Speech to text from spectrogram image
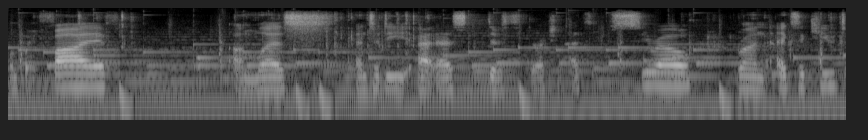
1.5 unless entity at s this direction x 0 run execute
